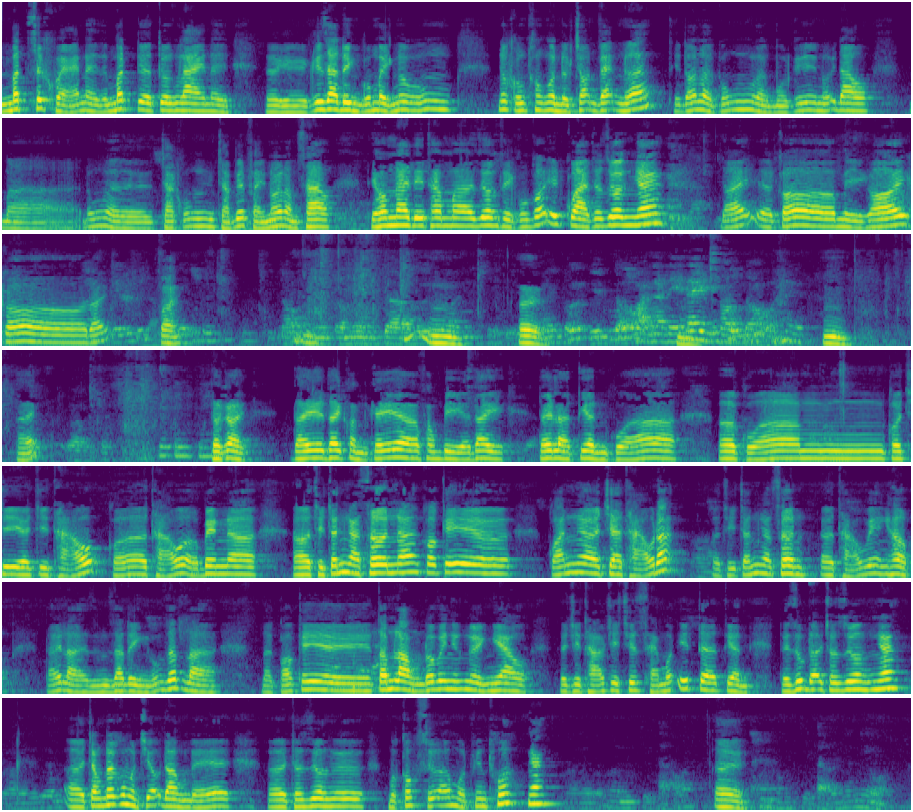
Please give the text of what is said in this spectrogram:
mất sức khỏe này rồi mất uh, tương lai này rồi cái gia đình của mình nó cũng nó cũng không còn được trọn vẹn nữa. Thì đó là cũng là một cái nỗi đau mà đúng là chả cũng chả biết phải nói làm sao. Thì hôm nay đi thăm ờ, Dương thì cũng có ít quà cho Dương nhé đấy ờ, có mì gói có đấy. Vâng. Ừ. ừ. Đấy, ừ. Đấy. Được rồi. Đây đây còn cái ờ, phong bì ở đây. Đây là tiền của của ừm, của chị chị Thảo. Của Thảo ở bên ờ, ờ, thị trấn Nga Sơn đó có cái ờ, quán ờ, chè Thảo đó. Ở thị trấn Nga Sơn ờ, Thảo với anh Hợp. Đấy là gia đình cũng rất là là có cái tâm lòng đối với những người nghèo. Rồi chị Thảo chỉ chia sẻ một ít ờ, tiền để giúp đỡ cho Dương nhé ở trong đó có một triệu đồng để ờ, cho Dương ờ, một cốc sữa một viên thuốc nhé Vâng,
